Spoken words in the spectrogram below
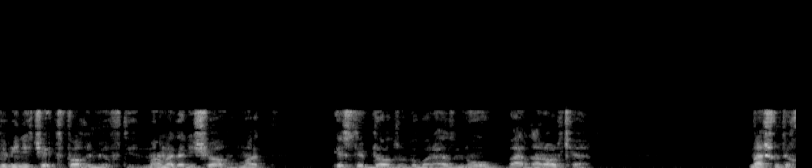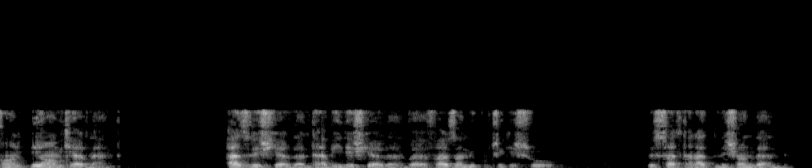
ببینه چه اتفاقی میفته محمد علی شاه اومد استبداد رو دوباره از نو برقرار کرد. مشروط خان قیام کردند. ازلش کردند تبعیدش کردند و فرزند کوچکش رو به سلطنت نشاندند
